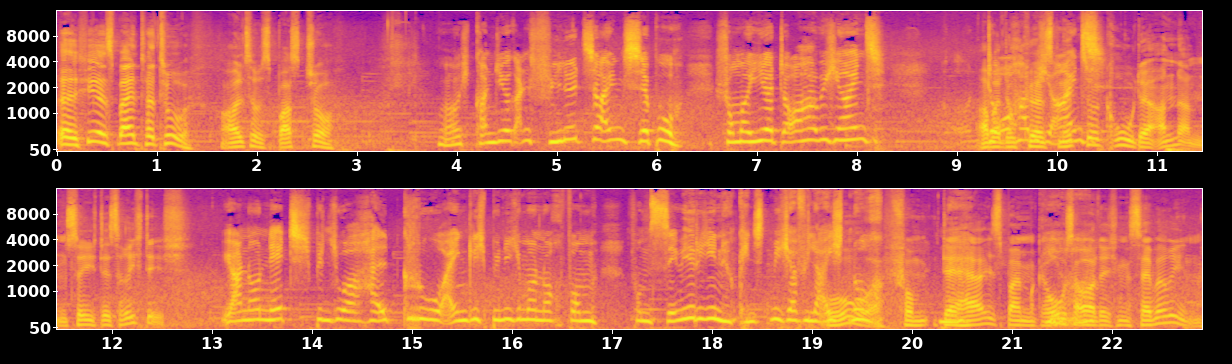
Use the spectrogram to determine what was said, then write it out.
äh, hier ist mein Tattoo. Also, es passt schon. Ja, ich kann dir ganz viele zeigen, Seppo. Schau mal hier, da habe ich eins. Aber Da du gehörst ich nicht eins. zur Crew der anderen. Sehe ich das richtig? Ja, noch nicht. Ich bin so eine Halbcrew. Eigentlich bin ich immer noch vom, vom Severin. Du kennst mich ja vielleicht oh, noch. vom, der Herr ist beim großartigen Severin.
